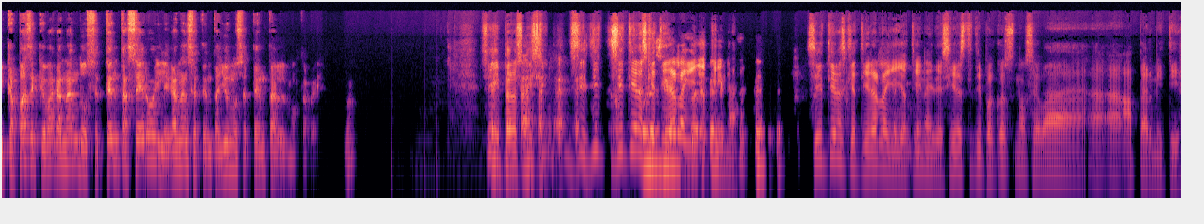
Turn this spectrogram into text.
Y capaz de que va ganando 70-0 y le ganan 71-70 al Monterrey, ¿no? Sí, pero sí, sí, sí, sí, tienes que tirar la guillotina. Sí tienes que tirar la guillotina y decir este tipo de cosas no se va a, a, a permitir.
